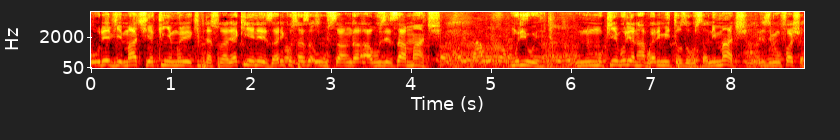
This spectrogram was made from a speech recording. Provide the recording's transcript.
urebye match yakinye muri ekipe nationale yakinye neza ariko sasa usanga abuze za match. Muri we umukinnyi buriya ntabwo ari imyitozo gusa ni match zimufasha.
